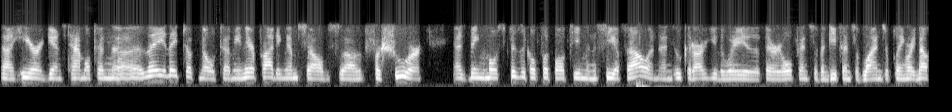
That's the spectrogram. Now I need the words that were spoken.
uh, here against Hamilton, uh, they they took note. I mean, they're priding themselves uh, for sure as being the most physical football team in the CFL, and, and who could argue the way that their offensive and defensive lines are playing right now.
